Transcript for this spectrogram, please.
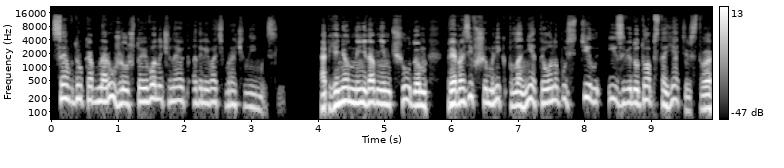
Сэм вдруг обнаружил, что его начинают одолевать мрачные мысли. Опьяненный недавним чудом, преобразившим лик планеты, он упустил из виду то обстоятельство,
